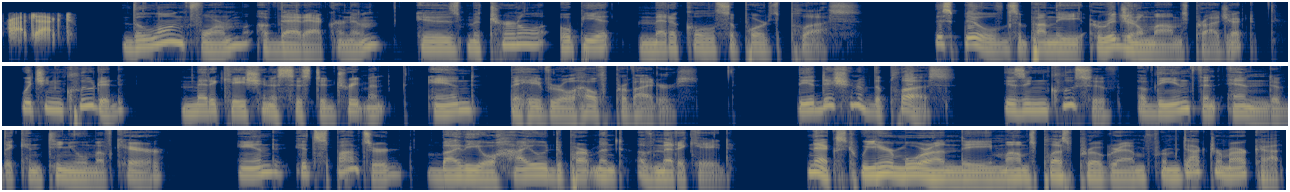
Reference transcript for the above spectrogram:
project. The long form of that acronym is Maternal Opiate Medical Supports Plus. This builds upon the original MOMS project, which included medication assisted treatment and behavioral health providers. The addition of the Plus is inclusive of the infant end of the continuum of care, and it's sponsored by the Ohio Department of Medicaid. Next, we hear more on the Moms Plus program from Dr. Marcotte.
